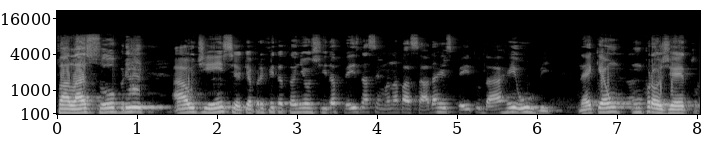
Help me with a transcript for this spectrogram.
falar sobre a audiência que a prefeita Tânia Yoshida fez na semana passada a respeito da REURB, né, que é um, um projeto,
